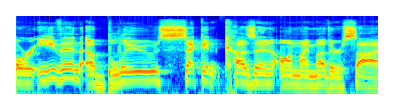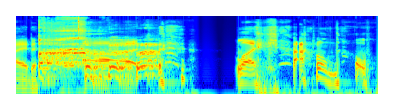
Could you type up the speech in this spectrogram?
or even a blue second cousin on my mother's side. Uh, like I don't know.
